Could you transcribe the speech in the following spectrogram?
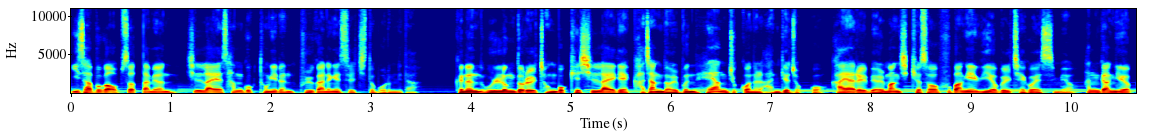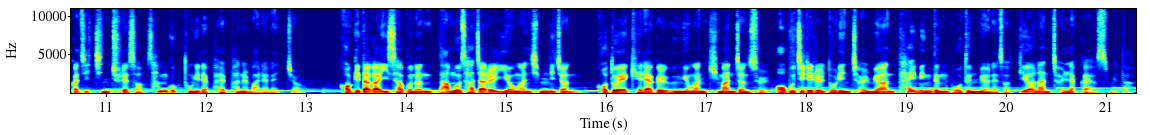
이사부가 없었다면 신라의 삼국 통일은 불가능했을지도 모릅니다. 그는 울릉도를 정복해 신라에게 가장 넓은 해양 주권을 안겨줬고 가야를 멸망시켜서 후방의 위협을 제거했으며 한강 유역까지 진출해서 삼국 통일의 발판을 마련했죠. 거기다가 이사부는 나무 사자를 이용한 심리전, 거도의 계략을 응용한 기만 전술, 어부지리를 노린 절묘한 타이밍 등 모든 면에서 뛰어난 전략가였습니다.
